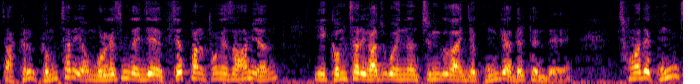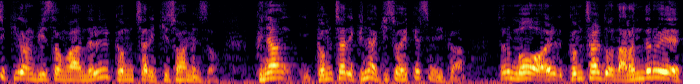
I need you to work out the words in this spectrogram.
자 그럼 검찰이요 모르겠습니다. 이제 재판을 통해서 하면 이 검찰이 가지고 있는 증거가 이제 공개가 될 텐데 청와대 공직기관 비서관을 검찰이 기소하면서 그냥 이 검찰이 그냥 기소했겠습니까? 저는 뭐 검찰도 나름대로의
